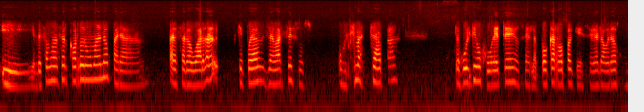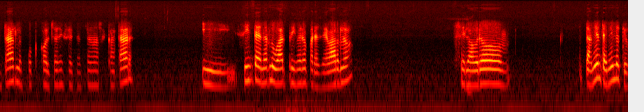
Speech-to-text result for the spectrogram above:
y empezamos a hacer cordón humano para, para salvaguardar que puedan llevarse sus últimas chapas, los últimos juguetes, o sea, la poca ropa que se había logrado juntar, los pocos colchones que se alcanzaron a rescatar, y sin tener lugar primero para llevarlo, se logró también teniendo que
